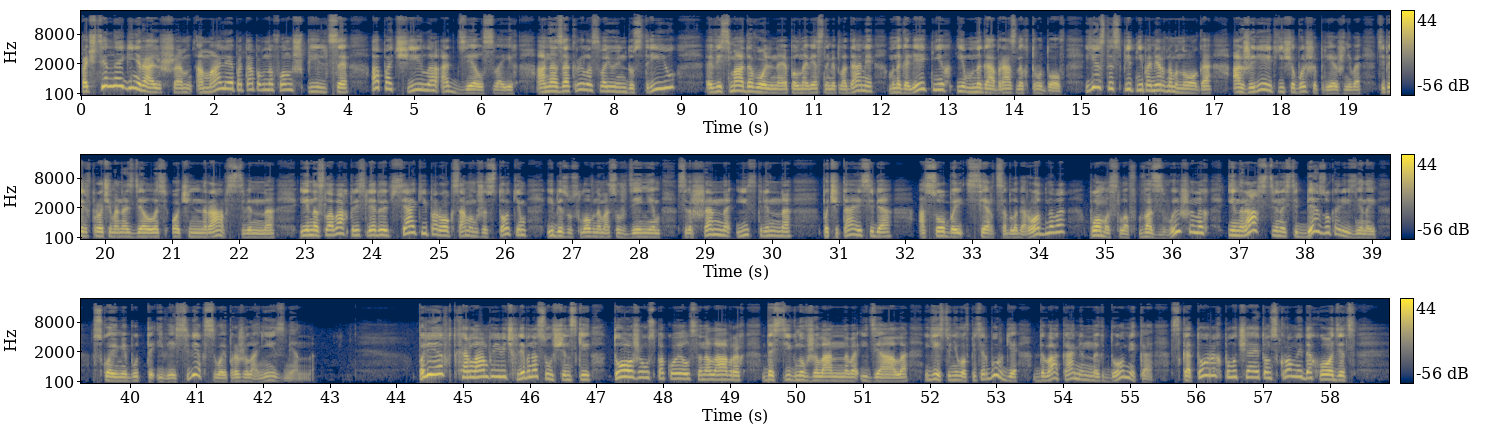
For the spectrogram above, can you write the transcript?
Почтенная генеральша Амалия Потаповна фон Шпильце опочила отдел своих. Она закрыла свою индустрию весьма довольная полновесными плодами многолетних и многообразных трудов. Ест и спит непомерно много, а жиреет еще больше прежнего. Теперь, впрочем, она сделалась очень нравственна и на словах преследует всякий порок самым жестоким и безусловным осуждением, совершенно искренно почитая себя особой сердца благородного, помыслов возвышенных и нравственности безукоризненной, с коими будто и весь век свой прожила неизменно. Полиевт Харлампович Хлебоносущенский тоже успокоился на лаврах, достигнув желанного идеала. Есть у него в Петербурге два каменных домика, с которых получает он скромный доходец.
